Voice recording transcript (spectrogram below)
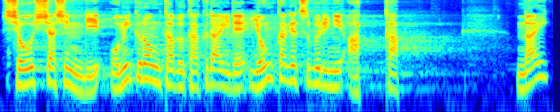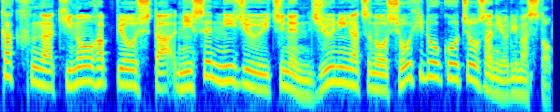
消費者心理オミクロン株拡大で4ヶ月ぶりに悪化。内閣府が昨日発表した2021年12月の消費動向調査によりますと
